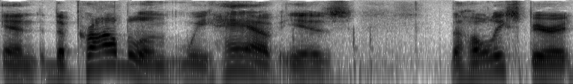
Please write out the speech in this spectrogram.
And the problem we have is the Holy Spirit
